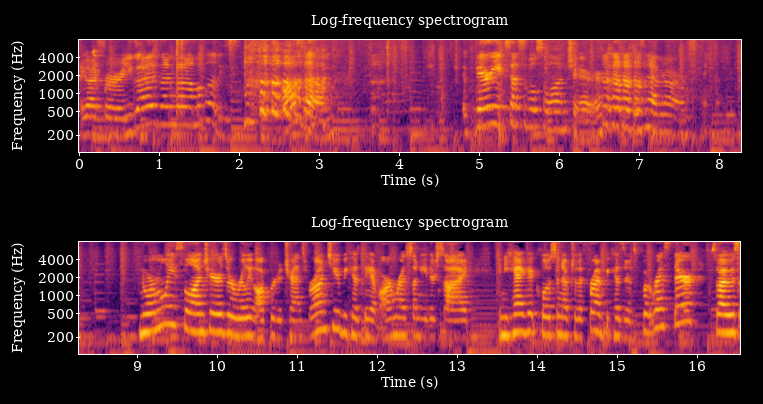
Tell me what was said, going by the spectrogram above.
I got it for you guys and uh, my buddies. awesome. A very accessible salon chair. doesn't have an arm. Normally, salon chairs are really awkward to transfer onto because they have armrests on either side, and you can't get close enough to the front because there's footrest there. So I was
